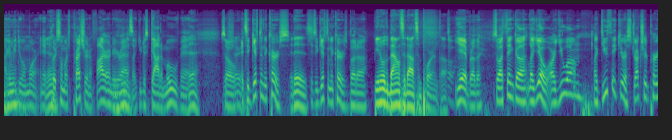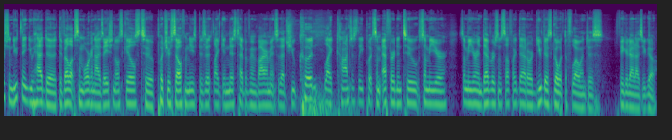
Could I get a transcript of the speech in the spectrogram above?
I could be Mhm. doing more, and it Yeah. puts so much pressure and a fire under your Mhm. ass. Like you just gotta move, man. Yeah, So sure. it's a gift and a curse. it is. It's a gift and a curse, but uh, Being able to balance it out's important, though. Oh, yeah, brother. So I think, uh, like, yo, are you um, like, do you think you're a structured person? Do you think you had to develop some organizational skills to put yourself in these posi- like in this type of environment, so that you could like consciously put some effort into some of your some of your endeavors and stuff like that, or do you just go with the flow and just figure it out as you go?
